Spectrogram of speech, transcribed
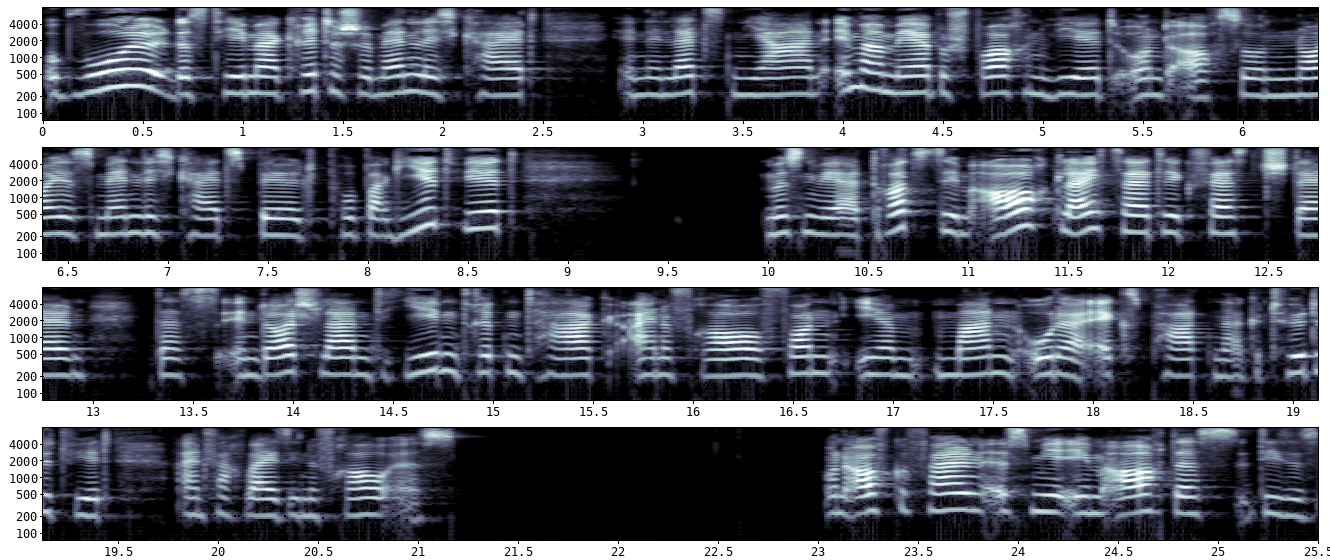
obwohl das Thema kritische Männlichkeit in den letzten Jahren immer mehr besprochen wird und auch so ein neues Männlichkeitsbild propagiert wird, müssen wir trotzdem auch gleichzeitig feststellen, dass in Deutschland jeden dritten Tag eine Frau von ihrem Mann oder Ex-Partner getötet wird, einfach weil sie eine Frau ist. Und aufgefallen ist mir eben auch, dass dieses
